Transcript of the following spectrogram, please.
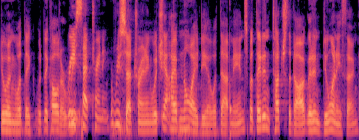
doing what they what they call it a re- Reset training. reset training, which Yeah. I have no idea what that means. But they didn't touch the dog. They didn't do anything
